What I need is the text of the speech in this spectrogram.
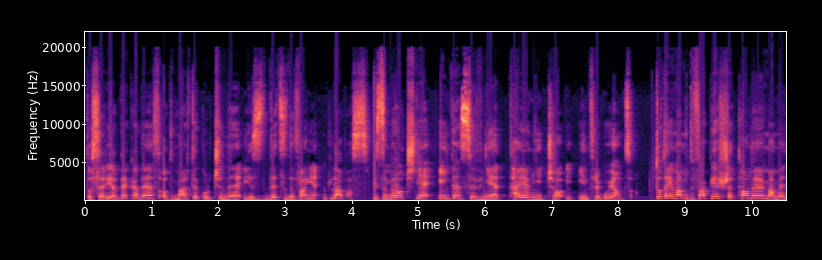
to seria Decadence od Marty Kulczyny jest zdecydowanie dla Was. Jest mrocznie, intensywnie, tajemniczo i intrygująco. Tutaj mam dwa pierwsze tomy, mamy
